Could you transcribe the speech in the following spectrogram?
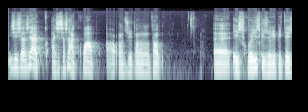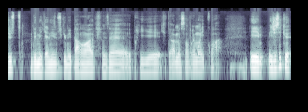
j'ai cherché à, cherché à croire en Dieu pendant longtemps. Euh, et je trouvais juste que je répétais juste des mécanismes que mes parents faisaient, euh, prier, etc., mais sans vraiment y croire. Et, mais je sais que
